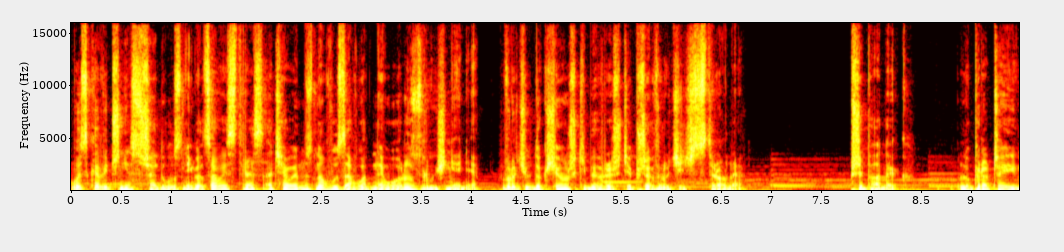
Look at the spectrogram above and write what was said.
Błyskawicznie zszedł z niego cały stres, a ciałem znowu zawładnęło rozluźnienie. Wrócił do książki, by wreszcie przewrócić stronę. Przypadek, lub raczej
